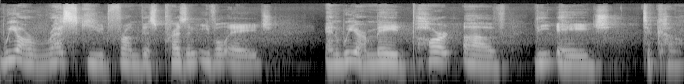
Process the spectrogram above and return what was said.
we are rescued from this present evil age and we are made part of the age to come.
